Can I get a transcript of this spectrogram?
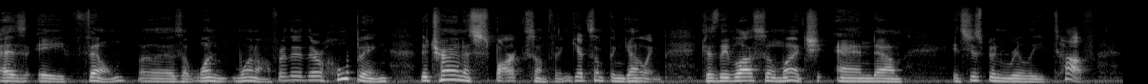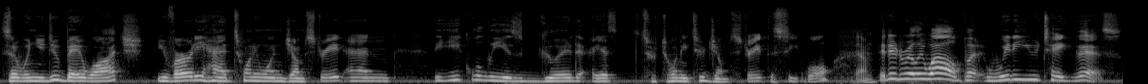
as a film, uh, as a one one offer. They're, they're hoping they're trying to spark something, get something going, because they've lost so much, and um, it's just been really tough. So when you do Baywatch, you've already had Twenty One Jump Street, and the equally as good, I guess, Twenty Two Jump Street, the sequel. Yeah. They did really well, but where do you take this?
